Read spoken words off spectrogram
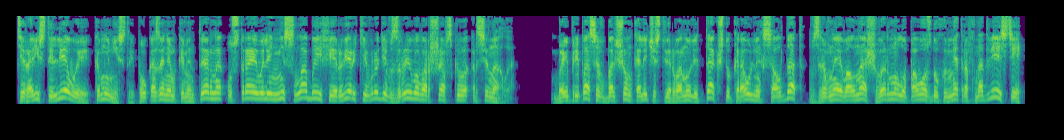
Террористы левые, коммунисты, по указаниям Коминтерна устраивали неслабые фейерверки вроде взрыва Варшавского арсенала. Боеприпасы в большом количестве рванули так, что караульных солдат взрывная волна швырнула по воздуху метров на двести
